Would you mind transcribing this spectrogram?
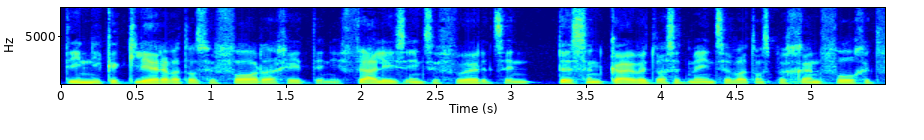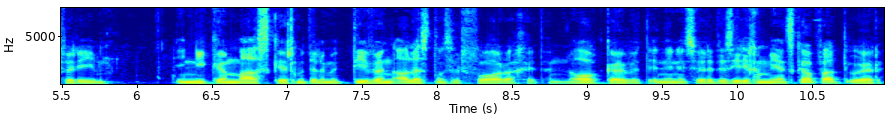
die unieke klere wat ons vervaardig het en die values ensovoorts en tussen COVID was dit mense wat ons begin volg het vir die unieke maskers met hulle motiewe en alles wat ons vervaardig het en na COVID en en so dit is hierdie gemeenskap wat oor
